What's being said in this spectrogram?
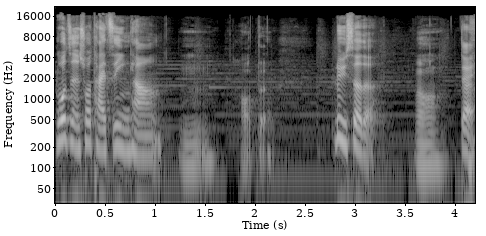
我只能说台资银行嗯，好的，绿色的，啊，对，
